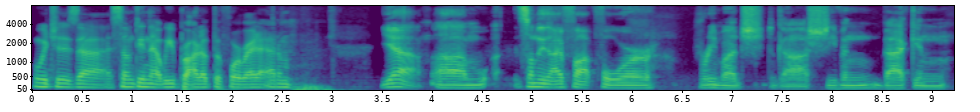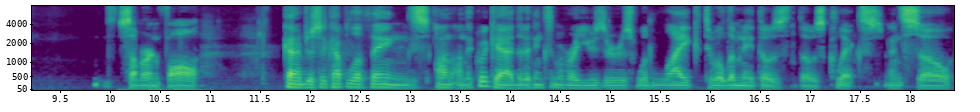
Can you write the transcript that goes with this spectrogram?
which is uh, something that we brought up before, right, Adam? Yeah, um, something that I fought for pretty much, gosh, even back in summer and fall. Kind of just a couple of things on, on the quick add that I think some of our users would like to eliminate those those clicks. And so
